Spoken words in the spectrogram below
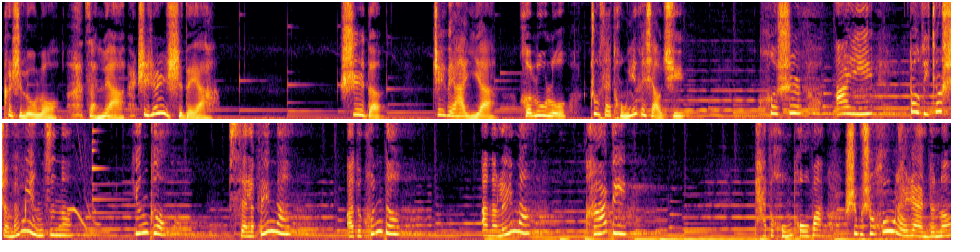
可是露露，咱俩是认识的呀。”是的，这位阿姨呀，和露露。住在同一个小区，可是阿姨到底叫什么名字呢？英格、塞拉菲娜、阿德昆德、阿娜雷娜、卡迪，的红头发是不是后来染的呢？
